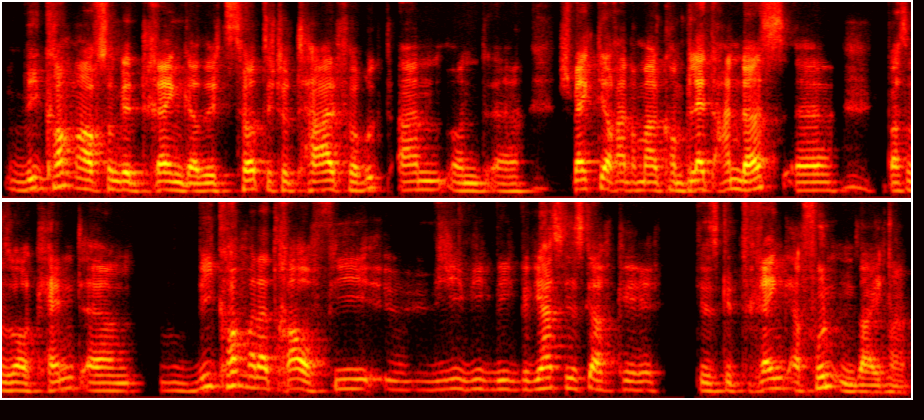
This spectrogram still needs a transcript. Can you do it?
wie kommt man auf so ein Getränk? Also es hört sich total verrückt an und äh, schmeckt ja auch einfach mal komplett anders, äh, was man so auch kennt. Ähm, wie kommt man da drauf? Wie, wie, wie, wie, wie hast du dieses, dieses Getränk erfunden, sage ich mal?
